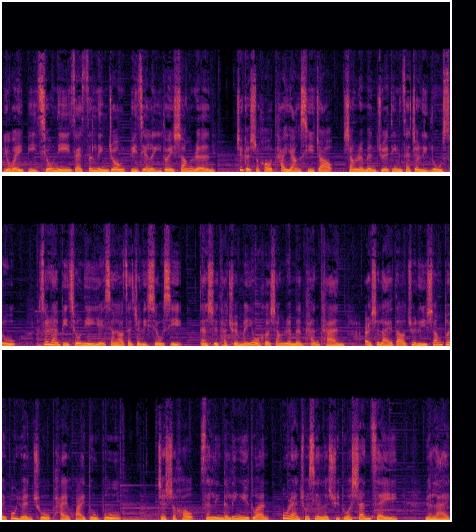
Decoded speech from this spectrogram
有位比丘尼在森林中遇见了一对商人。这个时候太阳西照，商人们决定在这里露宿。虽然比丘尼也想要在这里休息，但是他却没有和商人们攀谈，而是来到距离商队不远处徘徊踱步。这时候，森林的另一端忽然出现了许多山贼。原来，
